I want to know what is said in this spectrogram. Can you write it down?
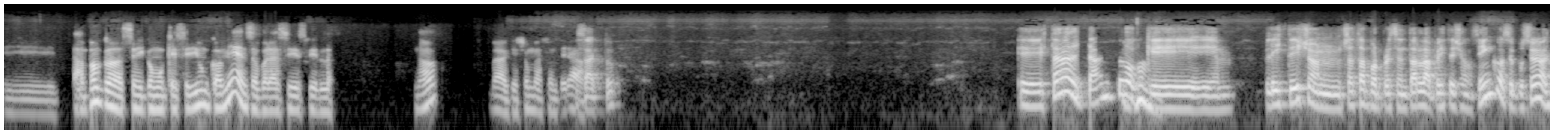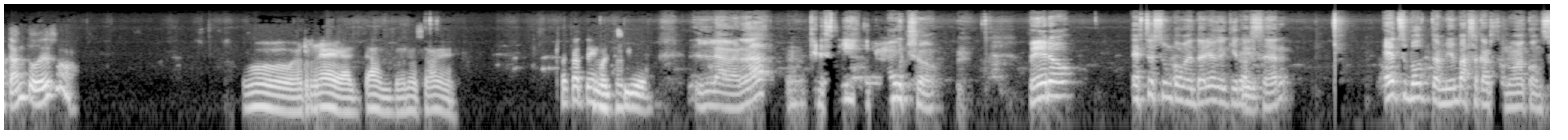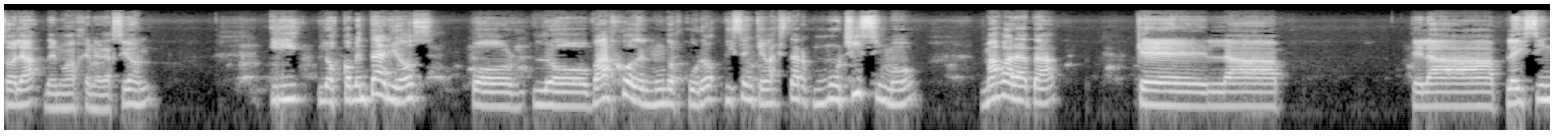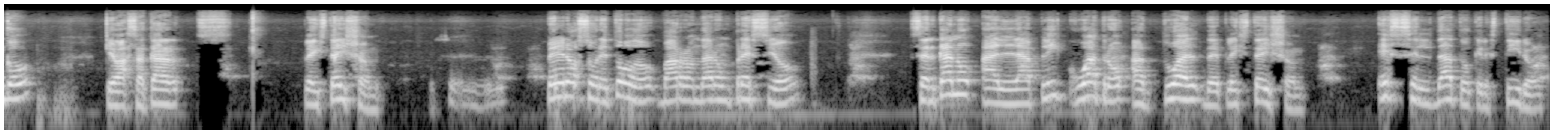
Y tampoco se, como que se dio un comienzo, por así decirlo, ¿no? Va, que yo me he enterado. exacto. Eh, ¿están al tanto que PlayStation ya está por presentar la PlayStation 5? ¿Se pusieron al tanto de eso? Uh, re al tanto, ¿no sabes? Yo acá tengo el chivo. La verdad que sí, y mucho. Pero esto es un comentario que quiero Sí. hacer. Xbox también va a sacar su nueva consola de nueva generación. Y los comentarios, por lo bajo del mundo oscuro, dicen que va a estar muchísimo más barata que la, que la Play 5 que va a sacar PlayStation. Pero sobre todo va a rondar un precio cercano a la Play 4 actual de PlayStation. Es el dato que les tiro.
